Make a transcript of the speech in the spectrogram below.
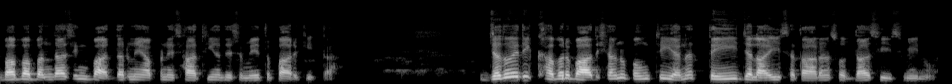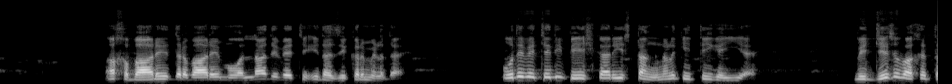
ਬਾਬਾ ਬੰਦਾ ਸਿੰਘ ਬਹਾਦਰ ਨੇ ਆਪਣੇ ਸਾਥੀਆਂ ਦੇ ਸਮੇਤ ਪਾਰ ਕੀਤਾ। ਜਦੋਂ ਇਹਦੀ ਖਬਰ ਬਾਦਸ਼ਾਹ ਨੂੰ ਪਹੁੰਚੀ ਹੈ ਨਾ 23 ਜੁਲਾਈ 1710 ਈਸਵੀ ਨੂੰ, ਅਖਬਾਰੇ ਦਰਬਾਰੇ ਮੁਅੱਲਾ ਦੇ ਵਿੱਚ ਇਹਦਾ ਜ਼ਿਕਰ ਮਿਲਦਾ ਹੈ। ਉਹਦੇ ਵਿੱਚ ਇਹਦੀ ਪੇਸ਼ਕਾਰੀ ਇਸ ਢੰਗ ਨਾਲ ਕੀਤੀ ਗਈ ਹੈ ਵੀ ਜਿਸ ਵਕਤ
